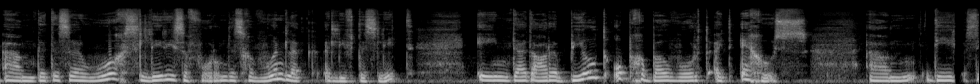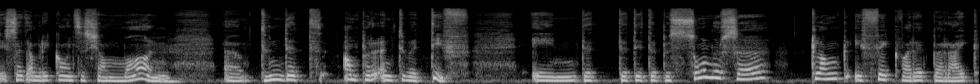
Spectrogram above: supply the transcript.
Ehm um, dit is 'n hoogs liriese vorm, dis gewoonlik 'n liefdeslied en dat daar 'n beeld opgebou word uit echos ehm um, die Suid-Amerikaanse sjamaan ehm um, doen dit amper intuïtief en dit dit het 'n besonderse klankeffek wat dit bereik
